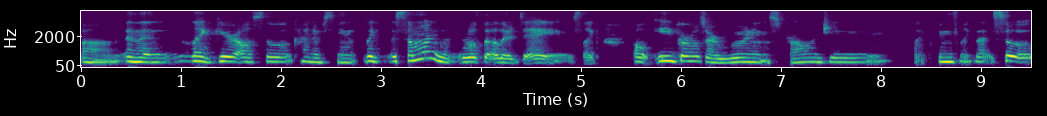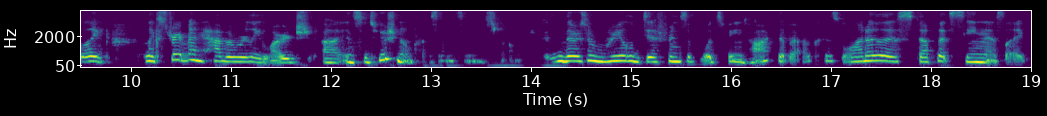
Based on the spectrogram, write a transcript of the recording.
um, and then like you're also kind of seeing like someone wrote the other day. It was like, "Oh, e girls are ruining astrology." like things like that. So like like straight men have a really large uh, institutional presence in astrology. There's a real difference of what's being talked about because a lot of the stuff that's seen as like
